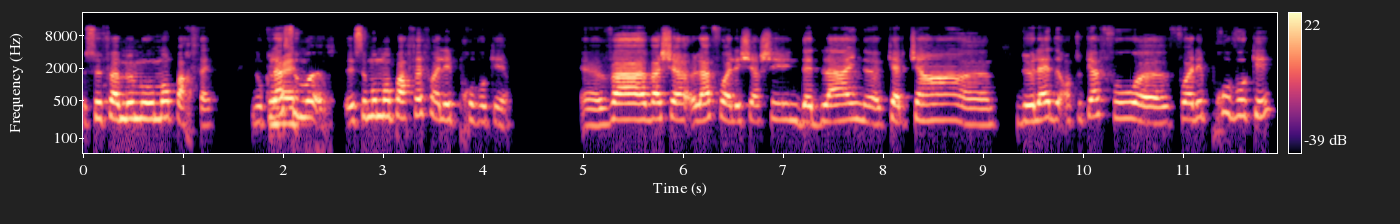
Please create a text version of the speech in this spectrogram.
ce, fameux moment parfait. Donc là, ce, moment parfait, il faut aller provoquer. Euh, va, va là, il faut aller chercher une deadline, euh, quelqu'un, euh, de l'aide. En tout cas, il faut, faut aller provoquer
